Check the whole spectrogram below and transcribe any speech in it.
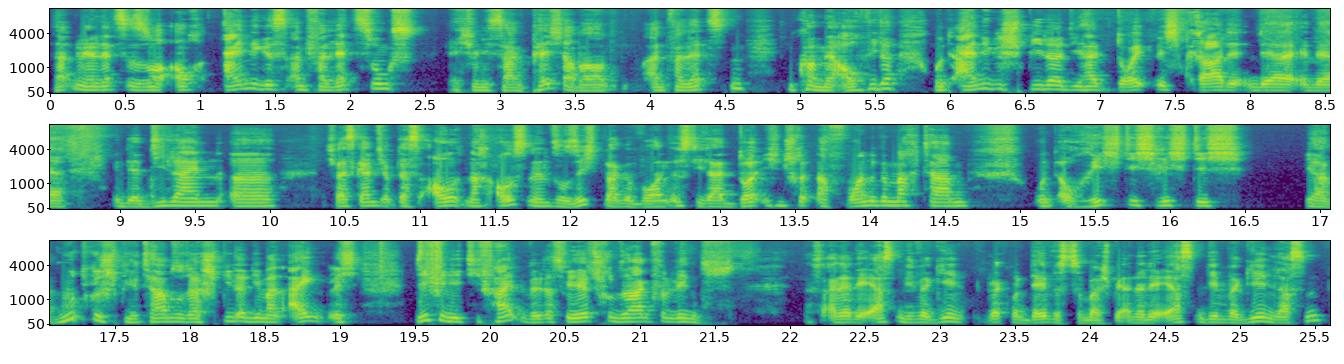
da hatten wir letzte Saison auch einiges an Verletzungs, ich will nicht sagen Pech, aber an Verletzten, die kommen ja auch wieder. Und einige Spieler, die halt deutlich gerade in der, in der, in der D-Line äh, Ich weiß gar nicht, ob das au nach außen hin so sichtbar geworden ist, die da einen deutlichen Schritt nach vorne gemacht haben und auch richtig, richtig ja gut gespielt haben, so dass Spieler, die man eigentlich definitiv halten will, dass wir jetzt schon sagen, von wegen, das ist einer der ersten, die wir gehen, Rackman Davis zum Beispiel, einer der ersten, den wir gehen lassen.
